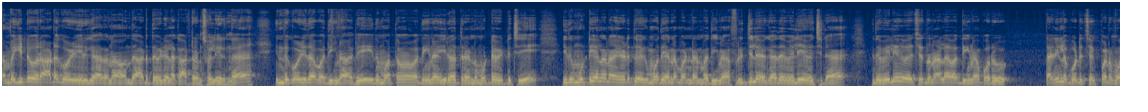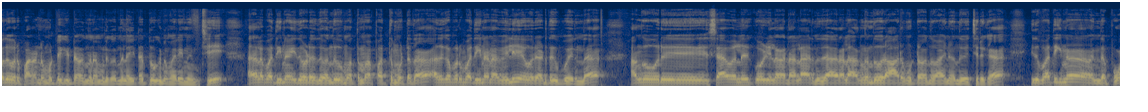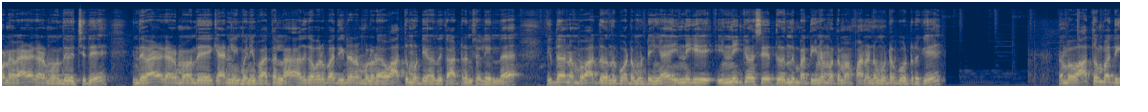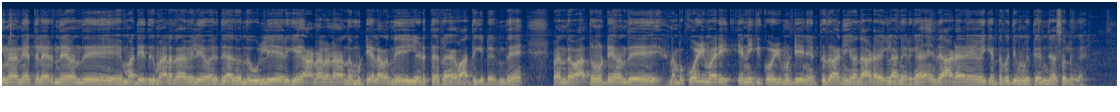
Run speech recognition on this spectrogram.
நம்மக்கிட்ட ஒரு அடை கோழி இருக்குது அதை நான் வந்து அடுத்த வீடியோவில் காட்டுறேன்னு சொல்லியிருந்தேன். இந்த கோழி தான் பார்த்தீங்கன்னா அது. இது மொத்தமாக பார்த்தீங்கன்னா இருபத்தி ரெண்டு முட்டை விட்டுச்சு. இது முட்டையெல்லாம் நான் எடுத்து வைக்கும்போது என்ன பண்ணேன்னு பார்த்தீங்கன்னா ஃப்ரிட்ஜில் வைக்காத வெளியே வச்சுட்டேன். இது வெளியே வச்சதுனால பார்த்தீங்கன்னா ஒரு தண்ணியில் போட்டு செக் பண்ணும்போது ஒரு பன்னெண்டு முட்டை கிட்ட வந்து நம்மளுக்கு வந்து லைட்டாக தூக்குன மாதிரி இருந்துச்சு. அதனால் பார்த்தீங்கன்னா இதோட இது வந்து மொத்தமாக பத்து முட்டை தான். அதுக்கப்புறம் பார்த்தீங்கன்னா நான் வெளியே ஒரு இடத்துக்கு போயிருந்தேன். அங்கே ஒரு சேவல் கோழிலாம் நல்லா இருந்தது. அதனால் அங்கேருந்து ஒரு ஆறு முட்டை வந்து வாங்கிட்டு வந்து வச்சுருக்கேன். இது பார்த்திங்கன்னா இந்த போன வேழக்கிழமை வந்து வச்சுது. இந்த வேழக்கிழமை வந்து கேன்லிங் பண்ணி பார்த்துடலாம் அதுக்கப்புறம் பார்த்திங்கன்னா நம்மளோட வாத்து முட்டையை வந்து காட்டுறேன்னு சொல்லியிருந்தேன். இதுதான் நம்ம வாத்து வந்து போட்ட முட்டைங்க. இன்றைக்கி இன்றைக்கும் சேர்த்து வந்து பார்த்திங்கன்னா மொத்தமாக பன்னெண்டு முட்டை போட்டிருக்கு. நம்ம வாத்தம் பார்த்தீங்கன்னா நேற்றுலேருந்தே வந்து மதியத்துக்கு மேலே தான் வெளியே வருது. அது வந்து உள்ளேயே இருக்குது ஆனாலும் நான் அந்த முட்டையெல்லாம் வந்து எடுத்துடுறேன் வாத்துக்கிட்ட இருந்து. இப்போ அந்த வாத்து முட்டையை வந்து நம்ம கோழி மாதிரி என்னைக்கு கோழி முட்டையை எடுத்து தான் இன்றைக்கி வந்து அடை வைக்கலான்னு இருக்கேன். இந்த அடை வைக்கிறத பற்றி உங்களுக்கு தெரிஞ்சால் சொல்லுங்கள்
